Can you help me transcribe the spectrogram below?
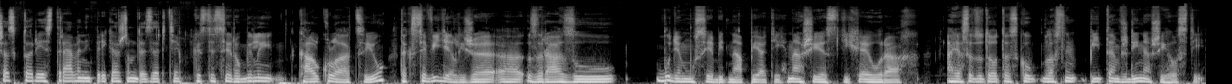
čas, ktorý je strávený pri každom dezerte. Keď ste si robili kalkuláciu, tak ste videli, že e, zrazu bude musieť byť na 5, na 6 eurách. A ja sa túto otázku vlastne pýtam vždy našich hostí.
